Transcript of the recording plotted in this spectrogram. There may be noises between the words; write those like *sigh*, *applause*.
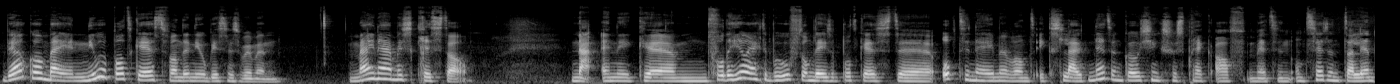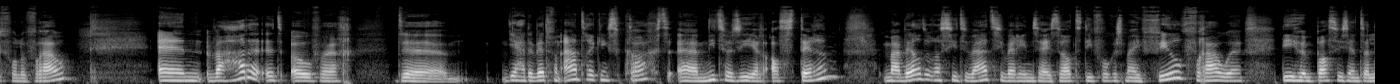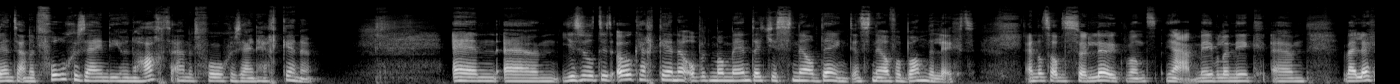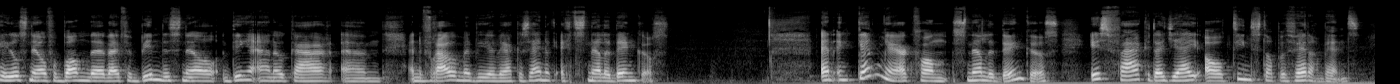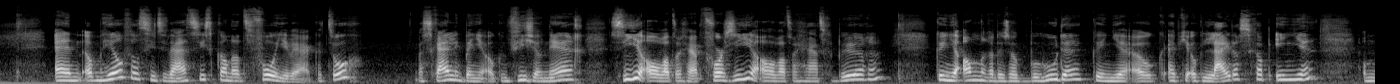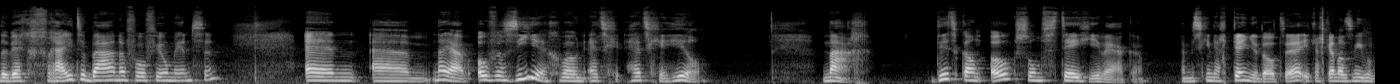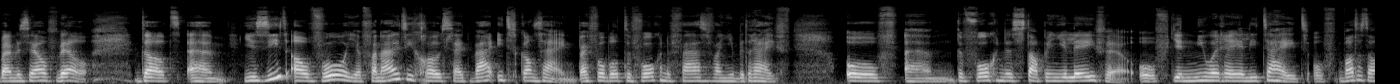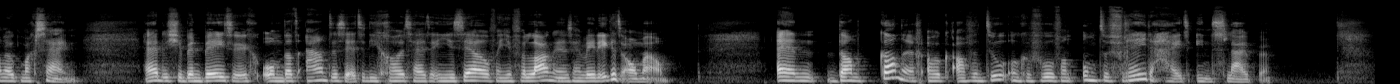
Welkom bij een nieuwe podcast van de New Business Women. Mijn naam is Kristal. Nou, en ik um, voelde heel erg de behoefte om deze podcast uh, op te nemen, want ik sluit net een coachingsgesprek af met een ontzettend talentvolle vrouw. En we hadden het over de ja, de wet van aantrekkingskracht. Uh, niet zozeer als term, maar wel door een situatie waarin zij zat, die volgens mij veel vrouwen die hun passies en talenten aan het volgen zijn, die hun hart aan het volgen zijn, herkennen. En um, je zult dit ook herkennen op het moment dat je snel denkt en snel verbanden legt. En dat is altijd zo leuk, want ja, Mabel en ik, um, wij leggen heel snel verbanden, wij verbinden snel dingen aan elkaar. Um, en de vrouwen met wie we werken zijn ook echt snelle denkers. En een kenmerk van snelle denkers is vaak dat jij al tien stappen verder bent. En op heel veel situaties kan dat voor je werken, toch? Waarschijnlijk ben je ook een visionair. Zie je al wat er gaat, voorzie je al wat er gaat gebeuren. Kun je anderen dus ook behoeden? Kun je ook, heb je ook leiderschap in je om de weg vrij te banen voor veel mensen? En um, nou ja, overzie je gewoon het, het geheel. Maar dit kan ook soms tegen je werken. En misschien herken je dat, hè? ik herken dat in ieder geval bij mezelf wel. Dat um, je ziet al voor je vanuit die grootheid waar iets kan zijn. Bijvoorbeeld de volgende fase van je bedrijf. Of um, de volgende stap in je leven. Of je nieuwe realiteit. Of wat het dan ook mag zijn. Dus je bent bezig om dat aan te zetten, die grootheid in jezelf en je verlangens en weet ik het allemaal. En dan kan er ook af en toe een gevoel van ontevredenheid insluipen.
